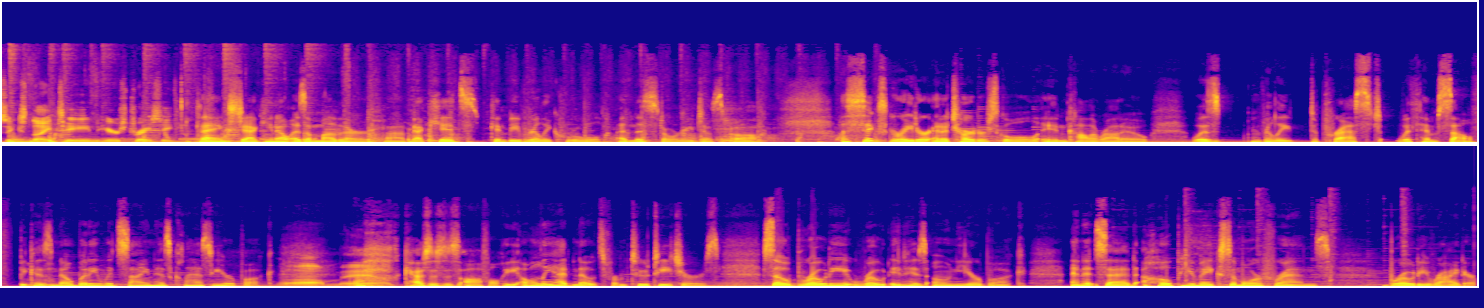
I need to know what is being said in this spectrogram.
619. Here's Tracy. Thanks, Jack. You know, as a mother, uh, kids can be really cruel. And this story just, oh. A sixth grader at a charter school in Colorado was really depressed with himself because mm. nobody would sign his class yearbook. Oh, man. Ugh, this is awful. He only had notes from two teachers. So Brody wrote in his own yearbook, and it said, Hope you make some more friends, Brody Ryder.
